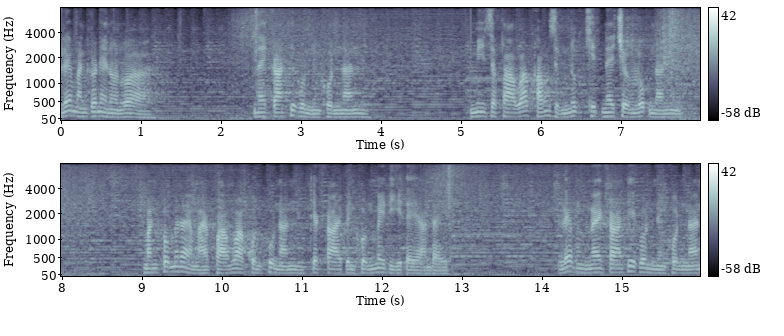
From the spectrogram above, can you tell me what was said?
และมันก็แน่นอนว่า ในการที่คนหนึ่งคนนั้น มีสภาวะความรู้สึกนึกคิดในเชิงลบนั้น มันก็ไม่ได้หมายความว่าคนผู้นั้นจะกลายเป็นคนไม่ดีแต่อย่างใด และในการที่คนหนึ่งคนนั้น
